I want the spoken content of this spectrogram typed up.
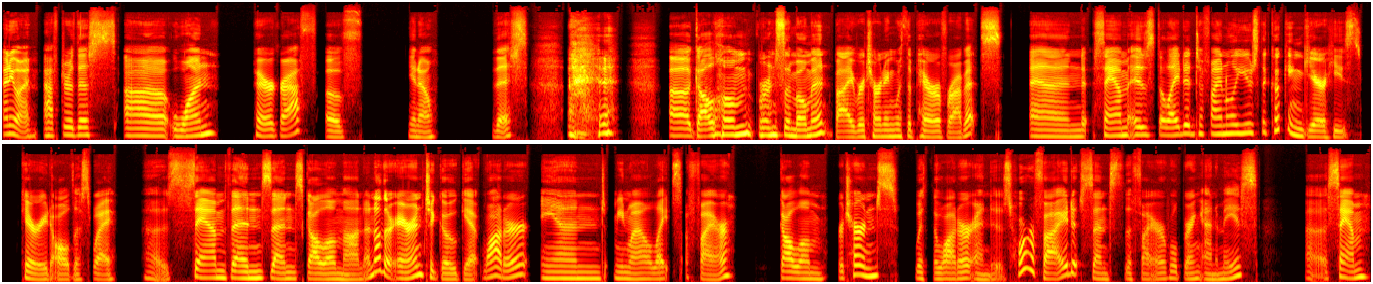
anyway, after this uh, one paragraph of, you know, this, uh, Gollum ruins the moment by returning with a pair of rabbits, and Sam is delighted to finally use the cooking gear he's carried all this way. Uh, Sam then sends Gollum on another errand to go get water, and meanwhile lights a fire. Gollum returns with the water and is horrified since the fire will bring enemies. Uh, Sam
